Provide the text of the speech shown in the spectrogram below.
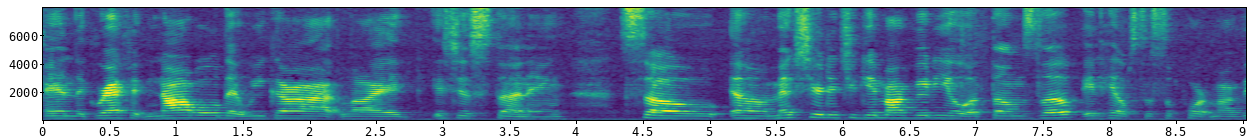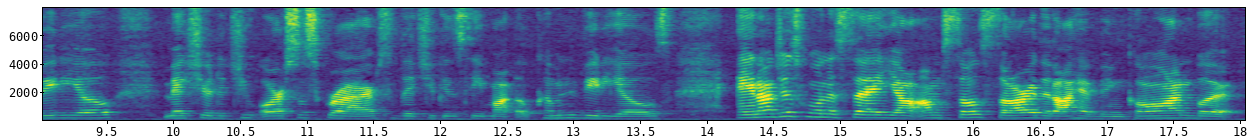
and the graphic novel that we got like it's just stunning so uh, make sure that you give my video a thumbs up. It helps to support my video. Make sure that you are subscribed so that you can see my upcoming videos. And I just want to say y'all I'm so sorry that I have been gone but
